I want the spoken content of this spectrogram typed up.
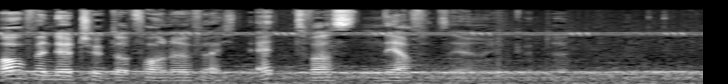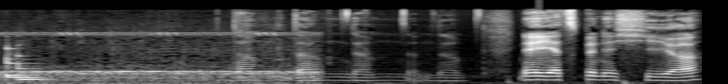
Auch wenn der Typ da vorne vielleicht etwas nervensägen könnte. Dam, dam, dam, dam, dam. Ne, jetzt bin ich hier.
